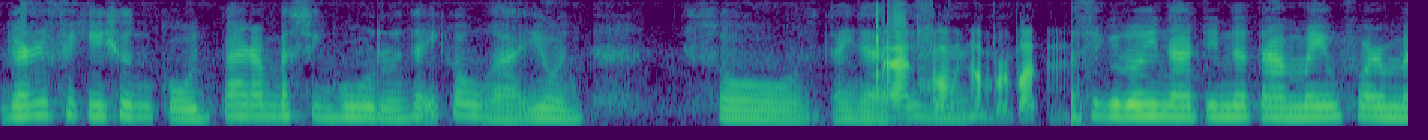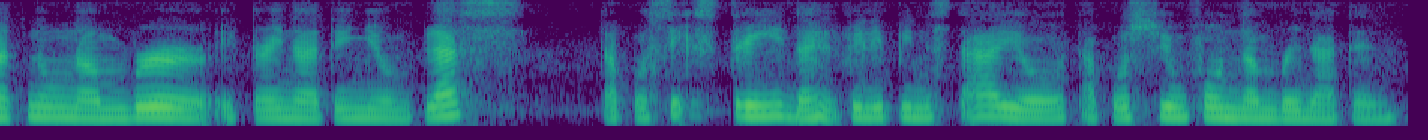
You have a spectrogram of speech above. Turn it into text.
verification code para masiguro na ikaw nga yun. So, try natin. Add phone number button. Siguruhin natin na tama yung format ng number. I-try natin yung plus, tapos 63 dahil Philippines tayo, tapos yung phone number natin.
